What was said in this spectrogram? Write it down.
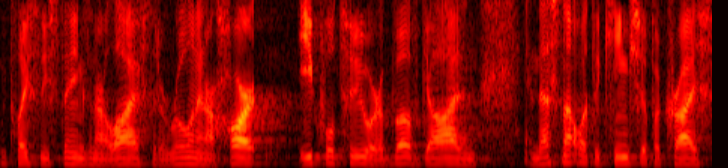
We place these things in our life that are ruling in our heart equal to or above God, and, and that's not what the kingship of Christ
